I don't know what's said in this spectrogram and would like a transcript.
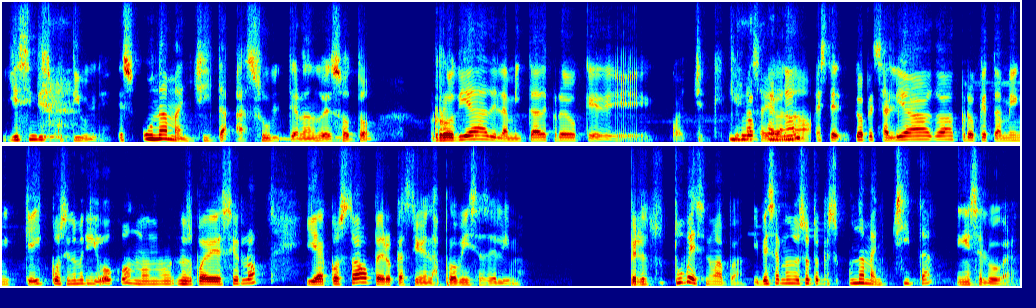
y es indiscutible. Es una manchita azul de Hernando de Soto, rodeada de la mitad, creo que de ¿Quién más había ganado? Este, López Aliaga, creo que también Keiko, si no me equivoco, no, no, se puede decirlo. Y acostado Pedro Castillo en las provincias de Lima. Pero tú, ves el mapa y ves a Hernando Soto que es una manchita en ese lugar.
